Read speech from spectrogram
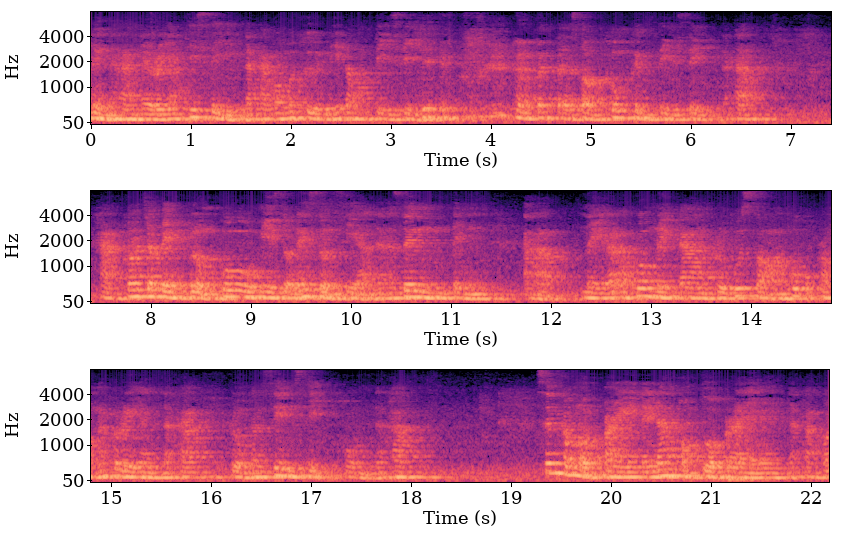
หนึ่งนะคะในระยะที่ 4 นะคะเพราะเมื่อคืนนี้นอนตีสี่ตั้งแต่สองทุ่มถึงตีสี่นะครับค่ะก็จะเป็นกลุ่มผู้มีส่วนได้ส่วนเสียนะซึ่งเป็นอ่าในระดับผู้อำนวยการครูผู้สอนผู้ปกครองนักเรียนนะคะรวมทั้งสิ้น 10 คนนะครับซึ่งกำหนดไปในด้านของตัวแปรนะคะก็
